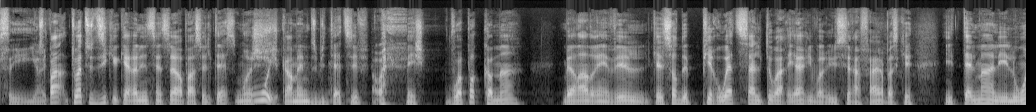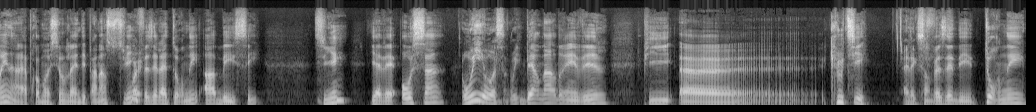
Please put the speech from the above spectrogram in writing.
C'est, un- penses- toi, tu dis que Caroline Saint-Hilaire a passé le test. Moi, je Oui. suis quand même dubitatif. Ouais. Mais je vois pas comment Bernard Drinville, quelle sorte de pirouette salto arrière il va réussir à faire parce qu'il est tellement allé loin dans la promotion de l'indépendance. Tu te souviens, Ouais. il faisait la tournée ABC. Tu te souviens? Il y avait Ossan, Oui, oui. Bernard Drinville, puis euh, Cloutier qui Alexandre. faisait des tournées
